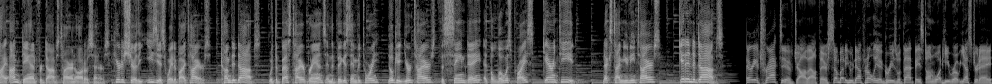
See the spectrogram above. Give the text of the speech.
Hi, I'm Dan for Dobbs Tire and Auto Centers, here to share the easiest way to buy tires. Come to Dobbs. With the best tire brands and the biggest inventory, you'll get your tires the same day at the lowest price, guaranteed. Next time you need tires, get into Dobbs. Very attractive job out there. Somebody who definitely agrees with that based on what he wrote yesterday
